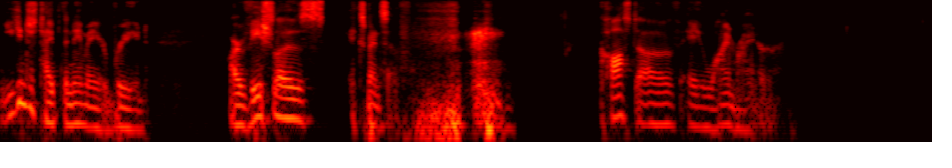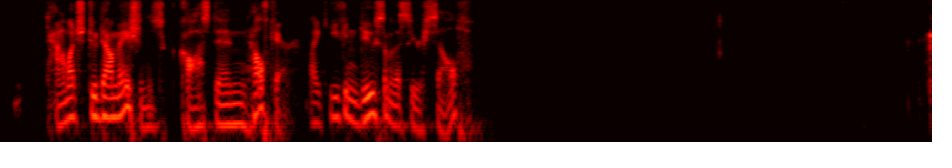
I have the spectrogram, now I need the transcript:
you can just type the name of your breed. Are Vizslas expensive? Cost of a Weimaraner. How much do Dalmatians cost in healthcare? Like you can do some of this yourself.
